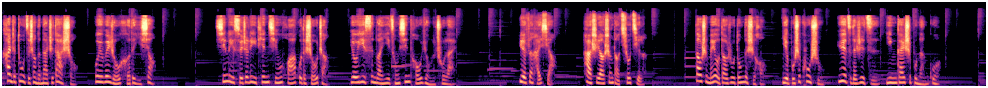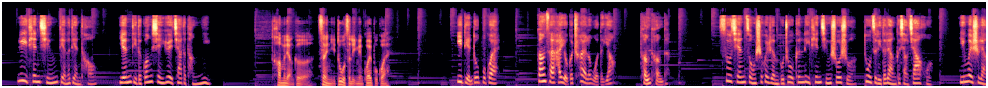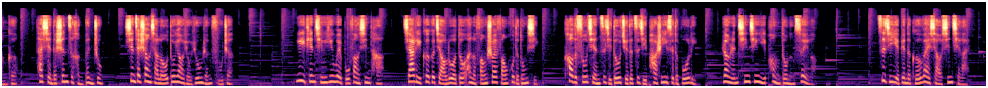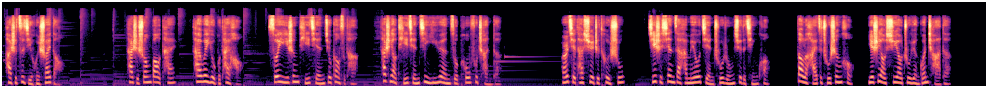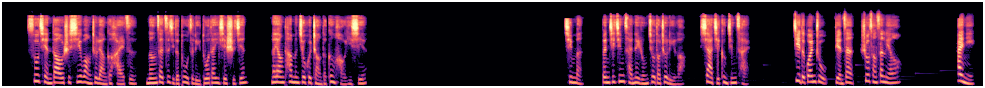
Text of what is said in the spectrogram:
看着肚子上的那只大手，微微柔和的一笑，心里随着厉天晴划过的手掌，有一丝暖意从心头涌了出来。月份还小，怕是要升到秋季了。倒是没有到入冬的时候，也不是酷暑，月子的日子应该是不难过。厉天晴点了点头，眼底的光线越加的疼腻。他们两个在你肚子里面乖不乖？一点都不乖，刚才还有个踹了我的腰，疼疼的。苏浅总是会忍不住跟厉天晴说说肚子里的两个小家伙，因为是两个。他显得身子很笨重，现在上下楼都要有佣人扶着。厉天晴因为不放心他，家里各个角落都安了防摔防护的东西，靠的苏浅自己都觉得自己怕是易碎的玻璃，让人轻轻一碰都能碎了。自己也变得格外小心起来，怕是自己会摔倒。他是双胞胎，胎位又不太好，所以医生提前就告诉他，他是要提前进医院做剖腹产的。而且他血质特殊，即使现在还没有检出溶血的情况，到了孩子出生后也是要需要住院观察的。苏浅倒是希望这两个孩子能在自己的肚子里多待一些时间，那样他们就会长得更好一些。亲们，本集精彩内容就到这里了，下集更精彩，记得关注、点赞、收藏三连哦，爱你。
